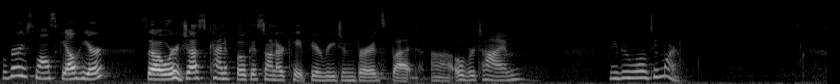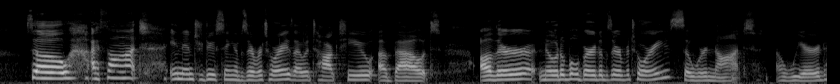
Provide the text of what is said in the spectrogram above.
we're very small scale here, so we're just kind of focused on our Cape Fear region birds, but uh, over time, maybe we'll do more. So I thought in introducing observatories, I would talk to you about other notable bird observatories. So we're not a weird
